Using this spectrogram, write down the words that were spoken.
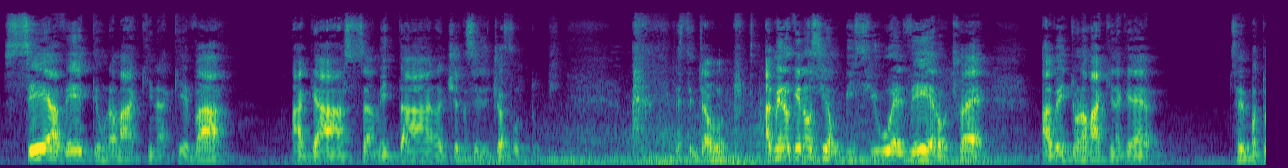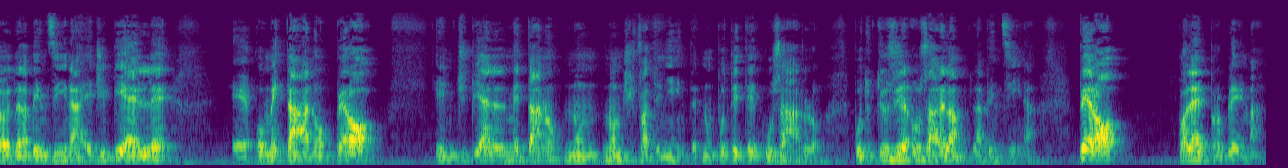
se avete una macchina che va a gas, a metano, eccetera, siete già fottuti. siete già fottuti. Almeno che non sia un bifuel vero, cioè avete una macchina che è serbatoio della benzina e GPL eh, o metano, però il GPL e il metano non, non, ci fate niente, non potete usarlo, potete usare la, la benzina. Però qual è il problema?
